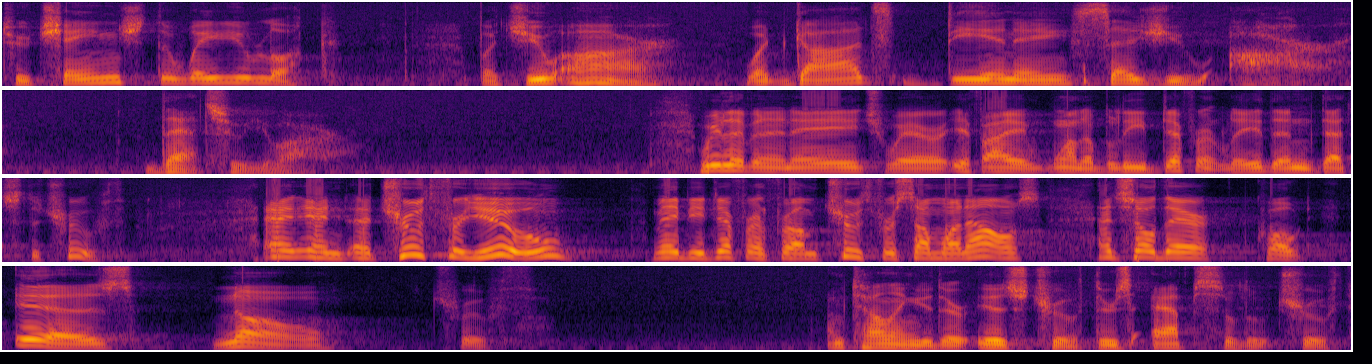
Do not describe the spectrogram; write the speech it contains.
to change the way you look, but you are what God's DNA says you are. That's who you are. We live in an age where if I want to believe differently, then that's the truth. And, and uh, truth for you may be different from truth for someone else. And so there, quote, is no truth. I'm telling you, there is truth. There's absolute truth.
